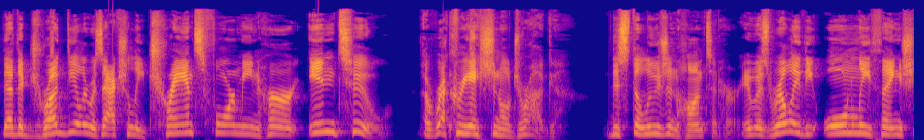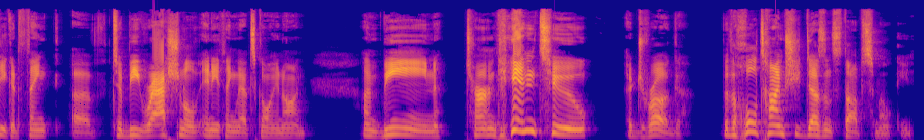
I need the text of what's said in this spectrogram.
That the drug dealer was actually transforming her into a recreational drug. This delusion haunted her. It was really the only thing she could think of to be rational of anything that's going on. I'm being turned into a drug. But the whole time she doesn't stop smoking.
